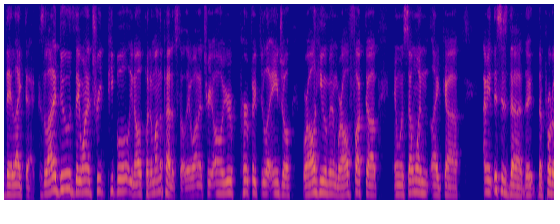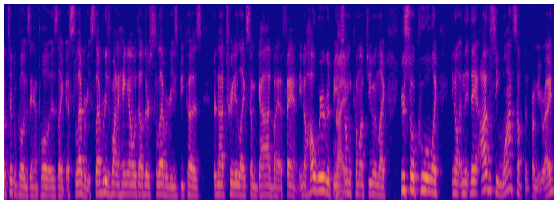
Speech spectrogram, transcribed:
They like that because a lot of dudes they want to treat people, you know, put them on the pedestal. They want to treat, oh, you're perfect, you're little angel. We're all human, we're all fucked up. And when someone like, uh, I mean, this is the, the the prototypical example is like a celebrity. Celebrities want to hang out with other celebrities because they're not treated like some god by a fan. You know how weird would it be if someone come up to you and like you're so cool, like you know, and they, they obviously want something from you, right?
